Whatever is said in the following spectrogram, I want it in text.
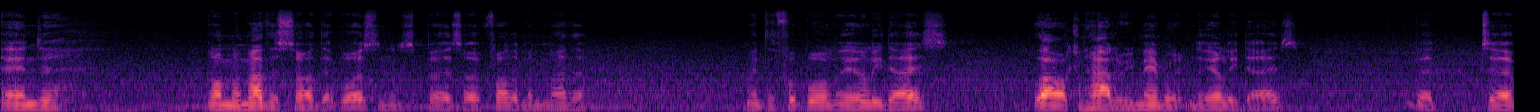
and uh, on my mother's side that was, and I suppose I followed my mother. Went to football in the early days. Well, I can hardly remember it in the early days, but uh,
